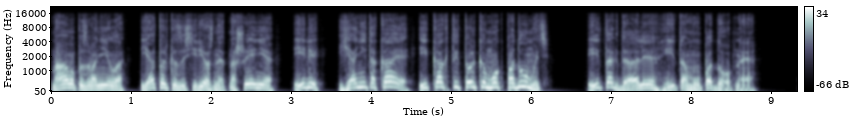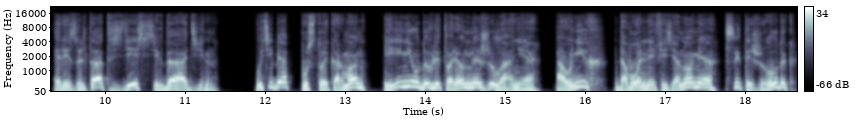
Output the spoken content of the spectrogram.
«мама позвонила», «я только за серьезные отношения» или «я не такая, и как ты только мог подумать» и так далее и тому подобное. Результат здесь всегда один. У тебя пустой карман и неудовлетворенное желание, а у них довольная физиономия, сытый желудок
